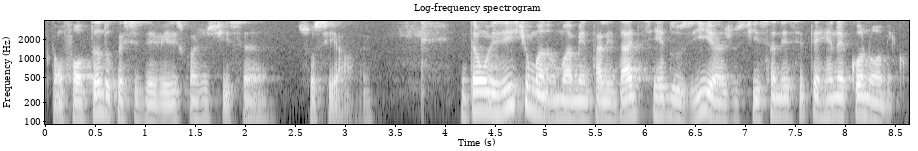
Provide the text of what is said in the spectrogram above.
estão faltando com esses deveres com a justiça social. Né? Então, existe uma, uma mentalidade de se reduzir a justiça nesse terreno econômico.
